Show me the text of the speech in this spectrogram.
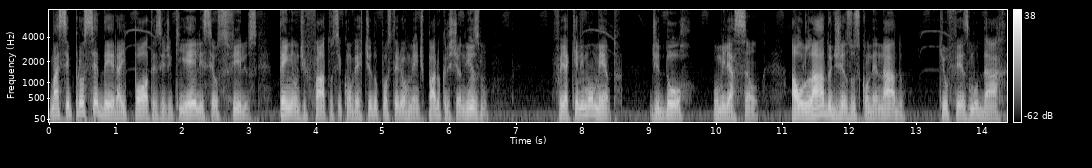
Mas se proceder à hipótese de que ele e seus filhos tenham de fato se convertido posteriormente para o cristianismo, foi aquele momento de dor, humilhação, ao lado de Jesus condenado, que o fez mudar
